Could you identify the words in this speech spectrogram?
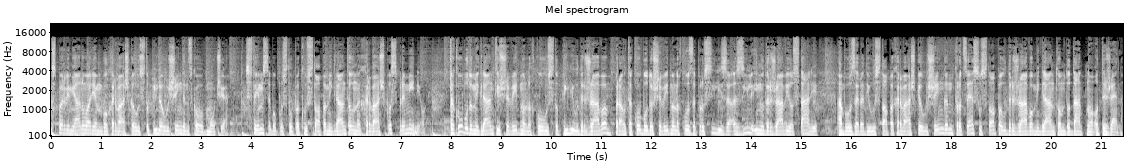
S 1. januarjem bo Hrvaška vstopila v šengensko območje. S tem se bo postopek vstopa migrantov na Hrvaško spremenil. Tako bodo migranti še vedno lahko vstopili v državo, prav tako bodo še vedno lahko zaprosili za azil in v državi ostali, a bo zaradi vstopa Hrvaške v Schengen proces vstopa v državo migrantom dodatno otežen.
